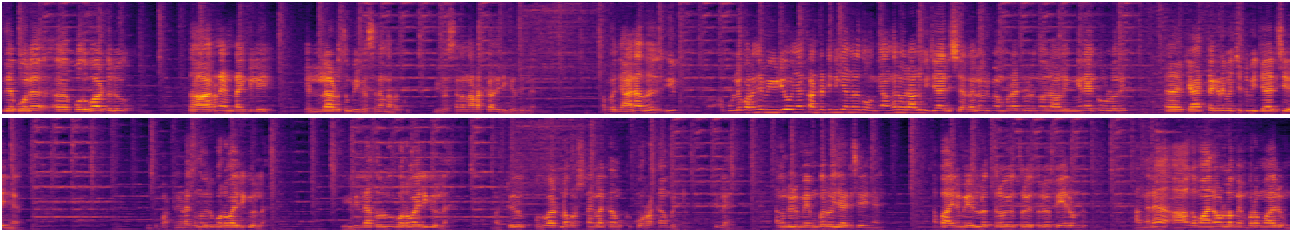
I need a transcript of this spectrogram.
ഇതേപോലെ പൊതുവായിട്ടൊരു ധാരണ ഉണ്ടെങ്കിൽ എല്ലായിടത്തും വികസനം നടക്കും. വികസനം നടക്കാതിരിക്കത്തില്ല. അപ്പോൾ ഞാനത് ഈ പുള്ളി പറഞ്ഞ വീഡിയോ ഞാൻ കണ്ടിട്ട് എനിക്ക് അങ്ങനെ തോന്നി. അങ്ങനെ ഒരാൾ വിചാരിച്ചു അല്ലെങ്കിൽ ഒരു മെമ്പറായിട്ട് വരുന്ന ഒരാൾ ഇങ്ങനെയൊക്കെ ഉള്ളൊരു കാറ്റഗറി വെച്ചിട്ട് വിചാരിച്ചു കഴിഞ്ഞാൽ പട്ടിണി കിടക്കുന്നവർ കുറവായിരിക്കുമല്ലേ? വീടില്ലാത്തവർക്ക് കുറവായിരിക്കുമല്ലേ? മറ്റ് പൊതുവായിട്ടുള്ള പ്രശ്നങ്ങളൊക്കെ നമുക്ക് കുറയ്ക്കാൻ പറ്റും ഇല്ലേ? അങ്ങനെ ഒരു മെമ്പർ വിചാരിച്ചു കഴിഞ്ഞാൽ. അപ്പോൾ അതിന് മേളിൽ എത്രയോ എത്രയോ എത്രയോ പേരുണ്ട്. അങ്ങനെ ആകമാനമുള്ള മെമ്പർമാരും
